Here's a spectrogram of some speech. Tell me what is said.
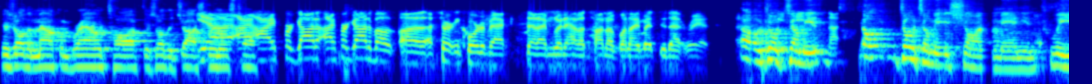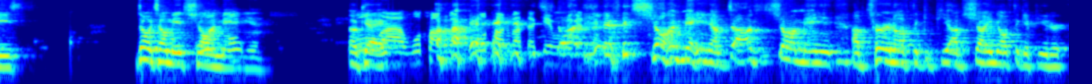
there's all the Malcolm Brown talk, there's all the Josh yeah, Reynolds I, talk. I forgot. I forgot about uh, a certain quarterback that I'm going to have a ton of when I went through that rant. oh, don't tell me, not- don't don't tell me it's Sean Mannion, please. Don't tell me it's Sean Mannion. Okay. We'll, uh, we'll talk about we'll talk about that game when we get there. if it's Sean Mannion, I'm, I'm Sean Mannion. I'm turning off the computer. I'm shutting off the computer.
